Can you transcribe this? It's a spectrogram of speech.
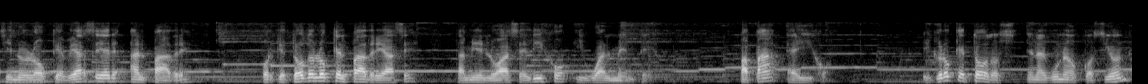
sino lo que ve hacer al Padre, porque todo lo que el Padre hace, también lo hace el Hijo igualmente. Papá e Hijo. Y creo que todos en alguna ocasión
